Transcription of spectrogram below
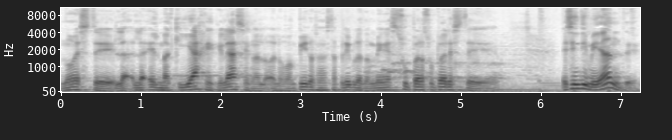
¿no? Este, la- la- el maquillaje que le hacen a, lo- a los vampiros en esta película también es súper súper este es intimidante,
